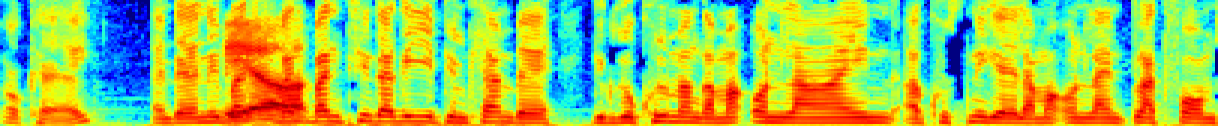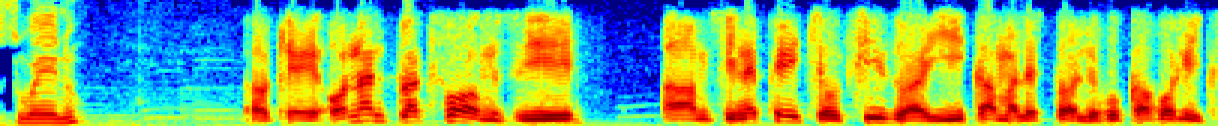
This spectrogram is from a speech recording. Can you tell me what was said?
okay. And then ba- Yeah. ba- banithinta kuyiphi mhlambe ngikuzokhuluma ngama-online akusinikele ama-online platforms wenu? Okay online platforms yi- um sine-page yokuthizwa yigama lesitolo i-hookaholics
